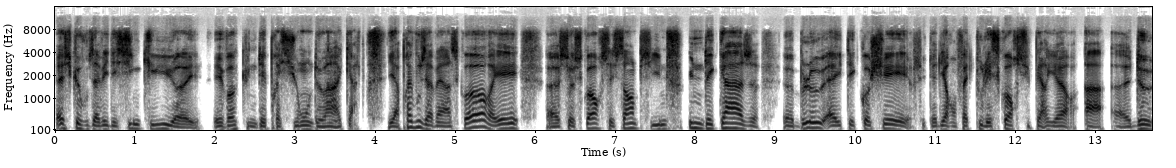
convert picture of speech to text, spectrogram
Est-ce que vous avez des signes qui évoquent une dépression de 1 à 4 Et après, vous avez un score et ce score, c'est simple. Si une, une des cases bleues a été cochée, c'est-à-dire en fait tous les scores supérieur à 2 euh,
